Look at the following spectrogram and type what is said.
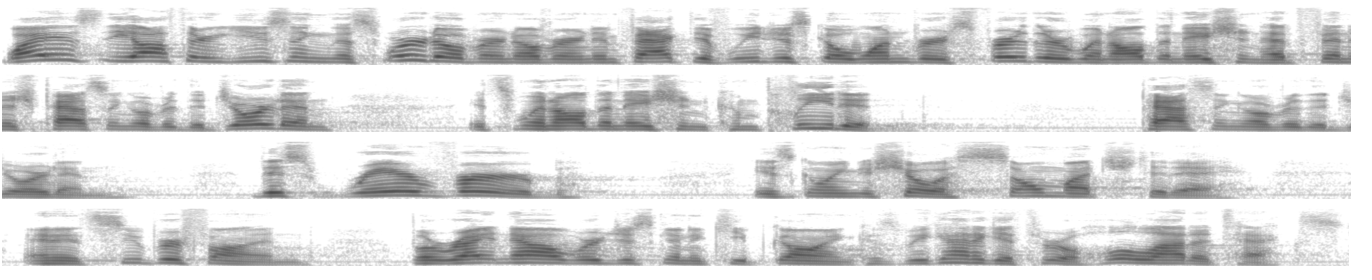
Why is the author using this word over and over? And in fact, if we just go one verse further, when all the nation had finished passing over the Jordan, it's when all the nation completed passing over the Jordan. This rare verb is going to show us so much today. And it's super fun. But right now, we're just going to keep going because we got to get through a whole lot of text.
